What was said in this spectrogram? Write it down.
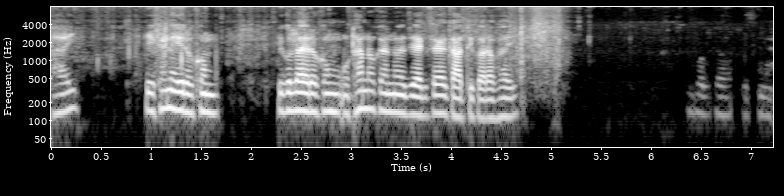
ভাই এখানে এরকম এগুলো এরকম উঠানো কেন? যে এক জায়গায় গাতি করা ভাই। বলতে পারতেছি না।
